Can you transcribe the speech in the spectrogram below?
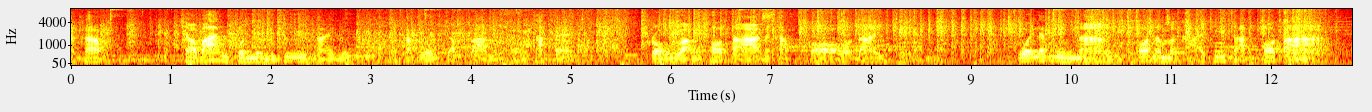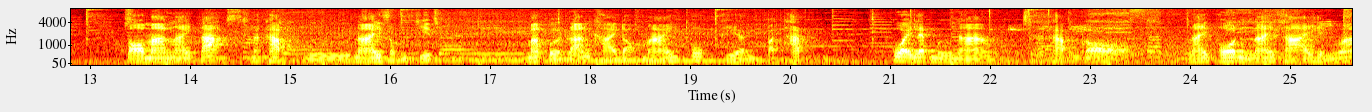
นะครับ ชาวบ้านคนหนึ่งชื่อนายหนูนะครับลงจับปลาในคลองท่าแซะตรงวังพ่อตานะครับ ก็ได้เห็นกล้วยและมือนางก็นำมาขายที่ศาลพ่อตา ต่อมานายตะนะครับ หรือนายสมจิต มาเปิดร้านขายดอกไม้ทูบเทียนประทัดกล้วยและมือนางนะครับ ก็นายพลนายสายเห็นว่า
